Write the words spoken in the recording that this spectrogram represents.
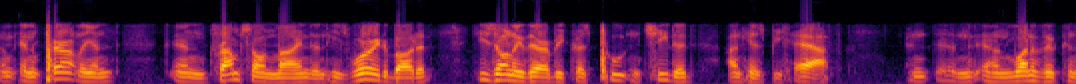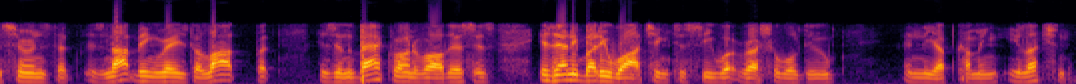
and, and apparently in in Trump's own mind and he's worried about it he's only there because Putin cheated on his behalf. And and, and one of the concerns that is not being raised a lot but is in the background of all this is is anybody watching to see what Russia will do in the upcoming election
